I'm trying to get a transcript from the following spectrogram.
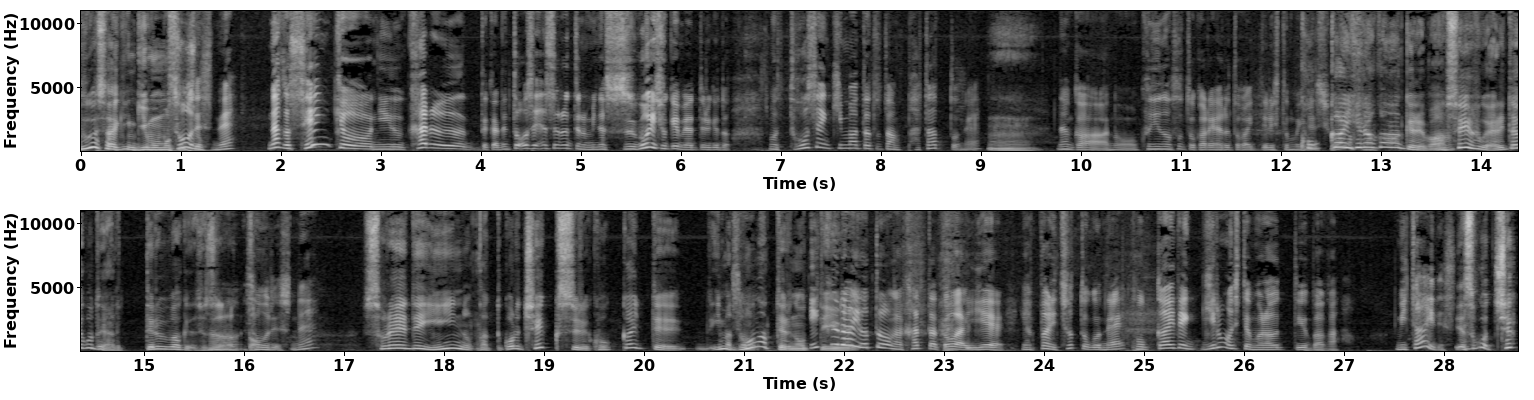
ごい最近疑問持ってそうですね。なんか選挙に受かるっていうかね当選するっていうのみんなすごい一生懸命やってるけどもう当選決まった途端パタッとね、うん、なんかあの国の外からやるとか言ってる人もいるし国会開かなければ、政府がやりたいことやってるわけですよずっと。そうですねそれでいいのかってこれチェックする国会って今どうなってるのっていう。いくら与党が勝ったとはいえ やっぱりちょっとこうね国会で議論してもらうっていう場が見たいです、ね、いやそこチェッ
